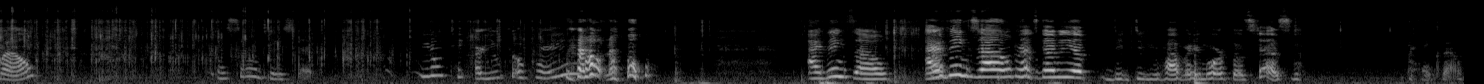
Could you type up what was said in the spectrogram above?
Well, I still don't taste it. you don't take. Are you okay? I don't know. I think so. I think so. That's gonna be a. Do, do you have any more of those tests? Think so.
